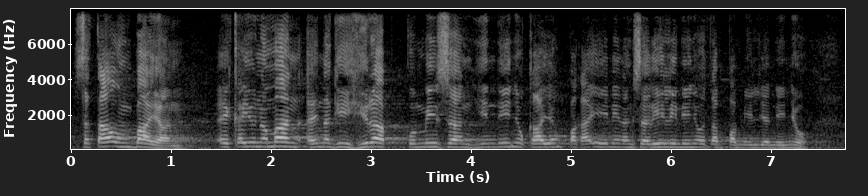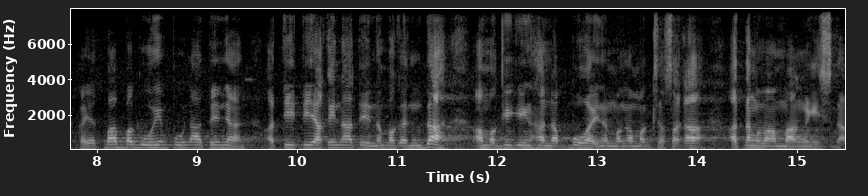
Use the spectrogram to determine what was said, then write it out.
sa taong bayan eh kayo naman ay naghihirap kung minsan hindi nyo kayang pakainin ang sarili ninyo at ang pamilya ninyo. Kaya't babaguhin po natin yan at titiyakin natin na maganda ang magiging hanap buhay ng mga magsasaka at ng mga mangingisda.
